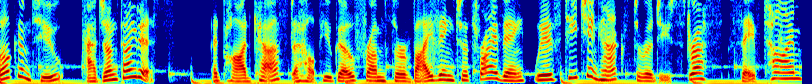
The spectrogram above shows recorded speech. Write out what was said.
Welcome to Adjunctitis, a podcast to help you go from surviving to thriving with teaching hacks to reduce stress, save time,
